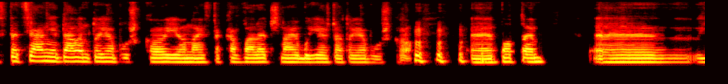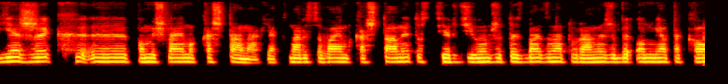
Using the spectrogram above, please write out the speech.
specjalnie dałem to jabłuszko i ona jest taka waleczna, jakby jeżdża to jabłuszko. E, potem e, Jerzyk, e, pomyślałem o kasztanach. Jak narysowałem kasztany, to stwierdziłem, że to jest bardzo naturalne, żeby on miał taką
